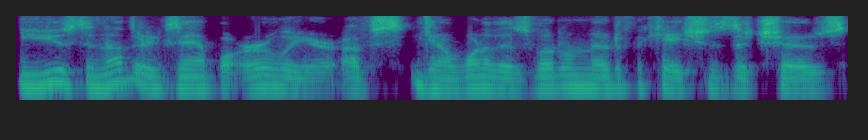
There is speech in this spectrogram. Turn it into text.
You used another example earlier of you know one of those little notifications that shows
